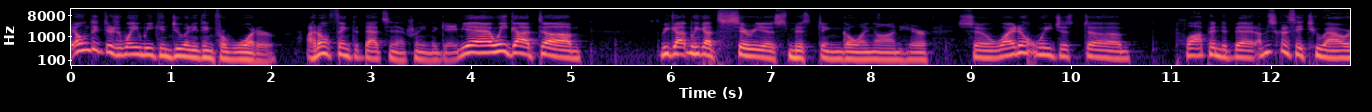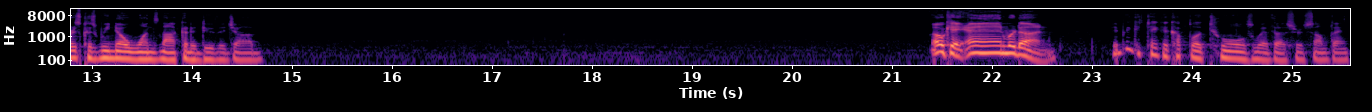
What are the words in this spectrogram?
don't think there's a way we can do anything for water. I don't think that that's actually in the game. Yeah, we got um, we got we got serious misting going on here. So why don't we just uh, plop into bed? I'm just gonna say two hours because we know one's not gonna do the job. Okay, and we're done. Maybe we could take a couple of tools with us or something.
